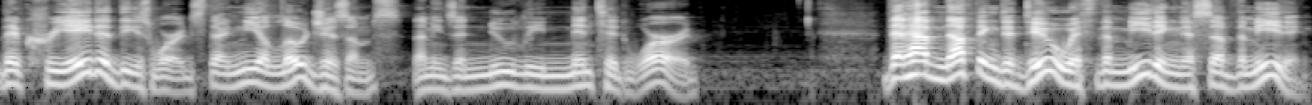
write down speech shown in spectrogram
they've created these words. They're neologisms. That means a newly minted word that have nothing to do with the meetingness of the meeting.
